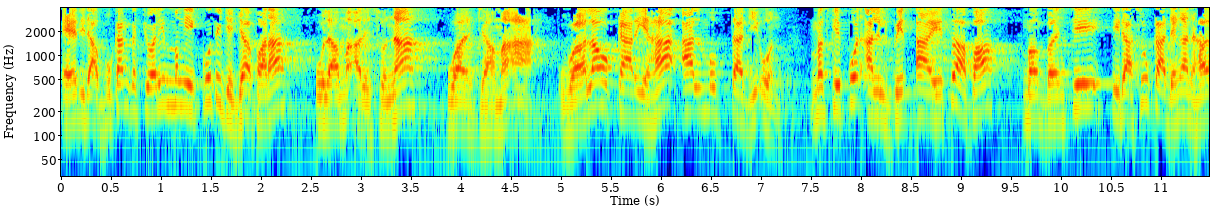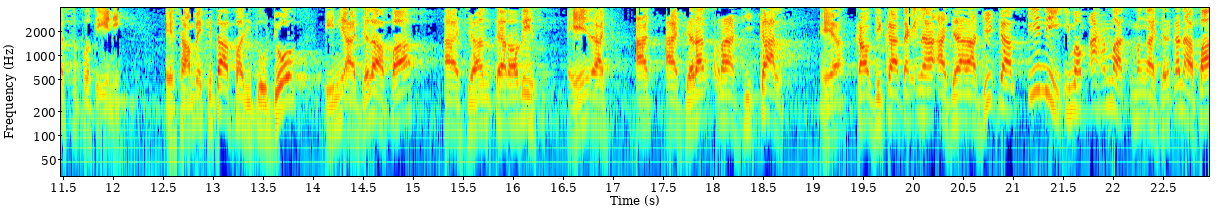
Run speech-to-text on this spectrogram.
eh tidak bukan kecuali mengikuti jejak para ulama al-sunnah wal jamaah. Walau kariha al-mubtadiun. Meskipun alil bid'ah itu apa? Membenci, tidak suka dengan hal seperti ini. Eh sampai kita apa dituduh? Ini adalah apa? Ajaran teroris. Ini ajaran radikal. Ya, kalau dikatakan ajaran radikal, ini Imam Ahmad mengajarkan apa?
